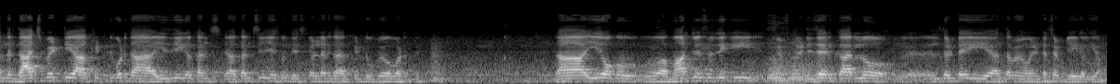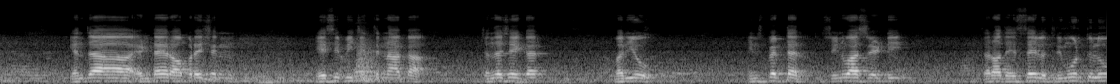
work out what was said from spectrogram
అందరు దాచిపెట్టి ఆ కిట్ కూడా ఈజీగా కన్స్ కన్సీల్ చేసుకుని తీసుకెళ్ళడానికి ఆ కిట్ ఉపయోగపడుతుంది. ఈ ఒక మారుతి సుజుకి స్విఫ్ట్ డిజైర్ కార్లో వెళ్తుంటే ఈ అంతా మేము ఇంటర్సెప్ట్ చేయగలిగాం. ఎంత entire operation ACP Chitranaka Chandrasekhar మరియు ఇన్స్పెక్టర్ శ్రీనివాస్ రెడ్డి తర్వాత ఎస్ఐలు త్రిమూర్తులు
